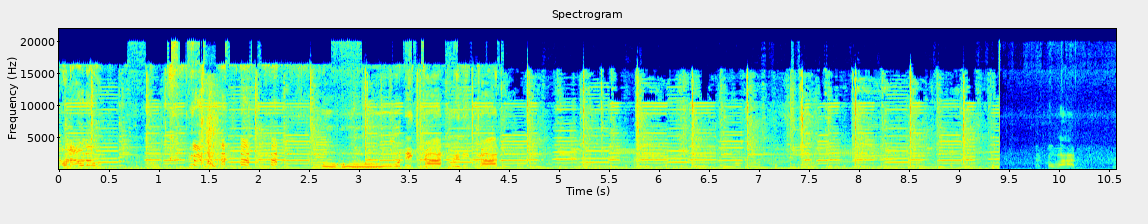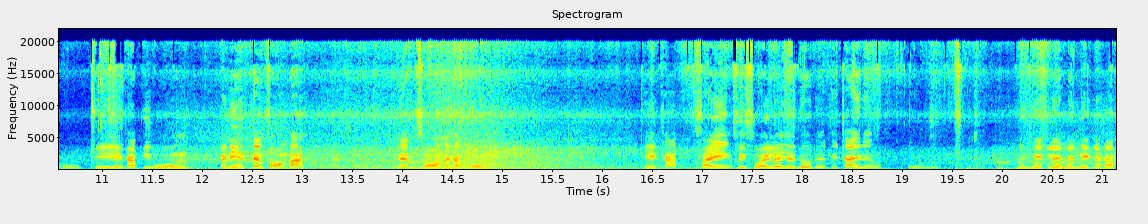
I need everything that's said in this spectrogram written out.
เฮ้ยเอาแล้วเอาแล้วโอ้โหได้การไม่ได้การเขาวาดโอเคครับพี่โองค์อันนี้แต้มสองป่ะแต้มสองนะครับผม โอเคครับ ไซส์สวยๆเลยอย่าดูดิใกล้ๆดิโอ้โหไม่เล็กเลยไม่เล็กนะครับ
